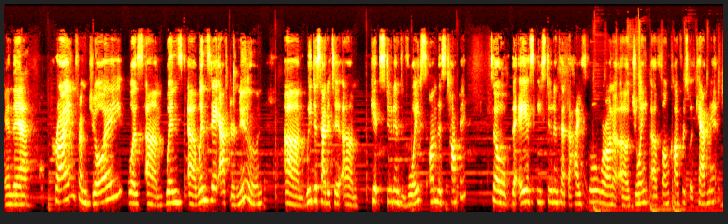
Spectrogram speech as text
And then yeah. crying from joy was um, Wednesday, uh, Wednesday afternoon. Um, we decided to um, get students' voice on this topic. So the ASB students at the high school were on a, a joint uh, phone conference with cabinet,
